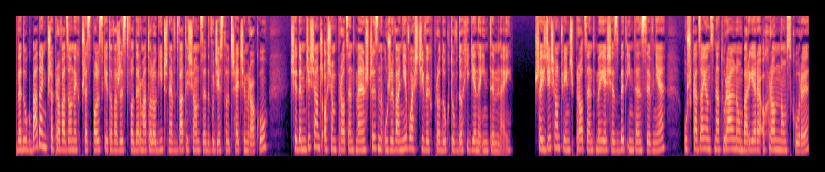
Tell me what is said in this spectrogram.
Według badań przeprowadzonych przez Polskie Towarzystwo Dermatologiczne w 2023 roku, 78% mężczyzn używa niewłaściwych produktów do higieny intymnej. 65% myje się zbyt intensywnie, uszkadzając naturalną barierę ochronną skóry,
